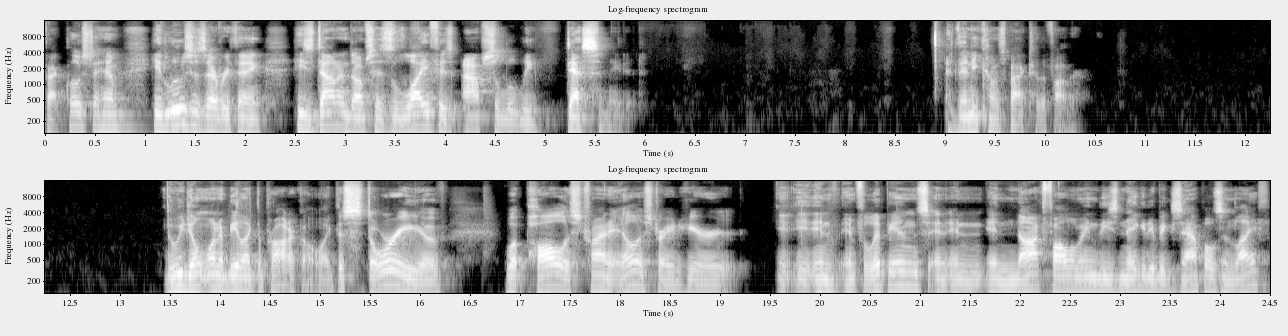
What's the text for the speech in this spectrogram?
fact, close to him. He loses everything. He's down in dumps. His life is absolutely decimated. And then he comes back to the Father. We don't want to be like the prodigal. Like the story of what Paul is trying to illustrate here in, in, in Philippians, in, in, in not following these negative examples in life,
